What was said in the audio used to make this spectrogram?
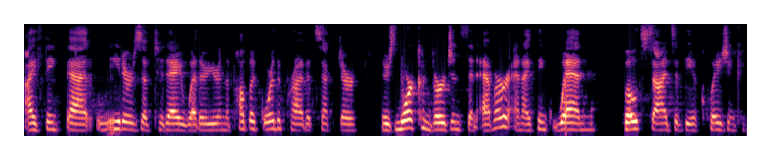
I think that leaders of today, whether you're in the public or the private sector, there's more convergence than ever. And I think when both sides of the equation can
